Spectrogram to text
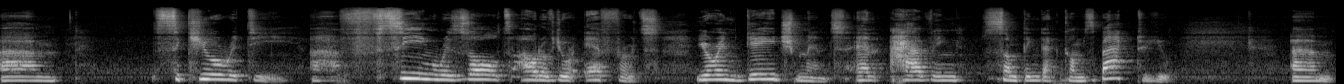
um, security, uh, seeing results out of your efforts, your engagement, and having something that comes back to you. Um,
